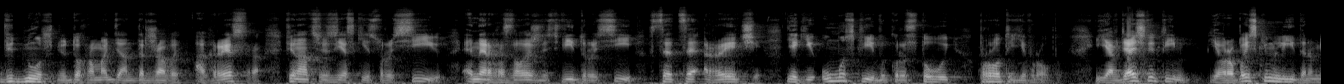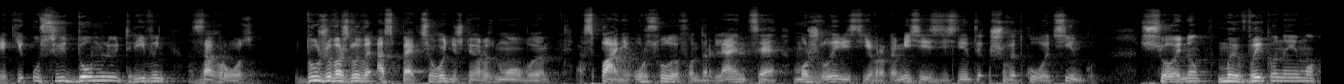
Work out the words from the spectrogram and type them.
відношенню до громадян держави-агресора, фінансові зв'язки з Росією, енергозалежність від Росії все це речі, які у Москві використовують проти Європи. І я вдячний тим європейським лідерам, які усвідомлюють рівень загрози. Дуже важливий аспект сьогоднішньої розмови з пані Урсулою фон дер Ляйн – це можливість Єврокомісії здійснити швидку оцінку. Щойно ми виконаємо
